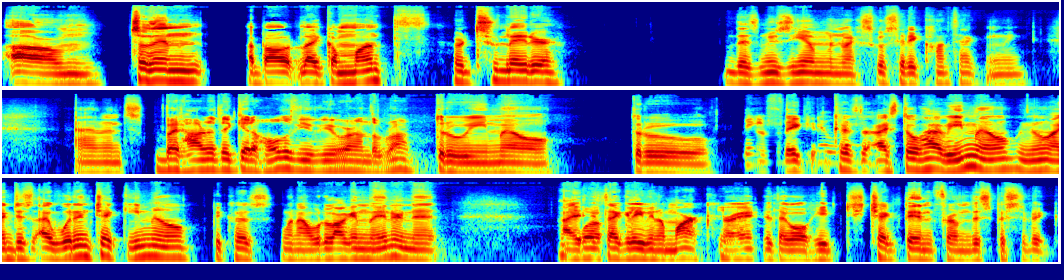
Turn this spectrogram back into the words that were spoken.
um, so then about like a month or two later, this museum in Mexico City contacted me, and it's But how did they get a hold of you if you were on the run? through email, through They they find a because way. I still have email. You know, I just I wouldn't check email because when I would log in the internet, I, Well- it's like leaving a mark, Yeah. right? It's like oh he checked in from this specific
